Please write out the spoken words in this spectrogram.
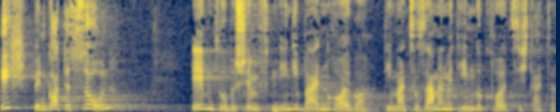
ich bin Gottes Sohn. Ebenso beschimpften ihn die beiden Räuber, die man zusammen mit ihm gekreuzigt hatte.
